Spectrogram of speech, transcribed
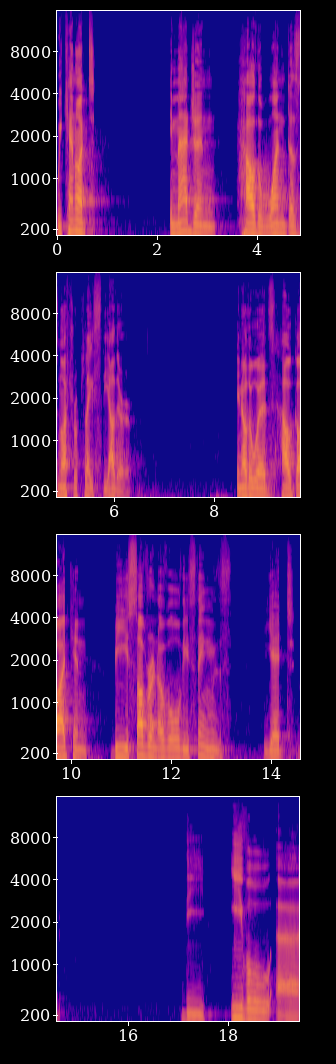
we cannot imagine how the one does not replace the other. In other words, how God can be sovereign over all these things, yet the evil uh,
